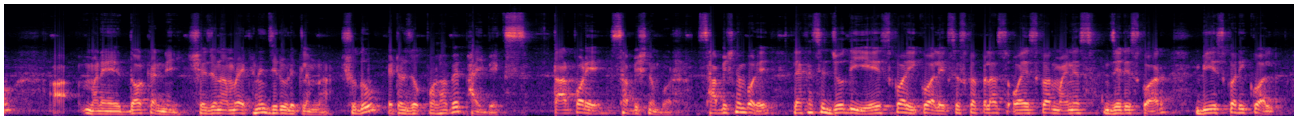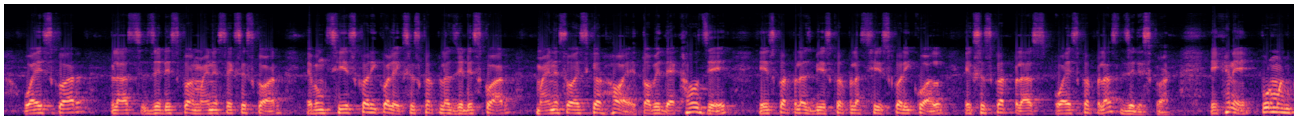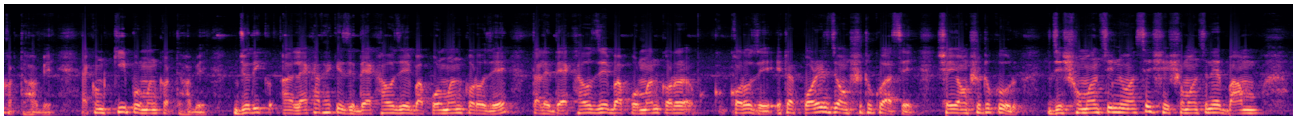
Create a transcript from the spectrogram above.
মানে দরকার নেই। সেজন্য আমরা এখানে জিরো লিখলাম না। শুধু এটার যোগফল হবে ফাইভ এক্স তারপরে ছাব্বিশ নম্বর। ছাব্বিশ নম্বরে লেখা আছে, যদি a square equal x square plus y square minus z square b square equal y square plus z square minus x square এবং c square equal x square plus z square minus y square হয়। তবে দেখাও যে a square plus b square plus c square equal x square plus y square plus z square. এখানে প্রমাণ করতে হবে। এখন কি প্রমাণ করতে হবে? যদি লেখা থাকে যে দেখাও যে বা প্রমাণ করো যে, তাহলে দেখাও যে বা প্রমাণ করো যে, এটার পরের যে অংশটুকু আছে, সেই অংশটুকুর যে সমান চিহ্ন আছে, সেই সমান চিহ্নের বাম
